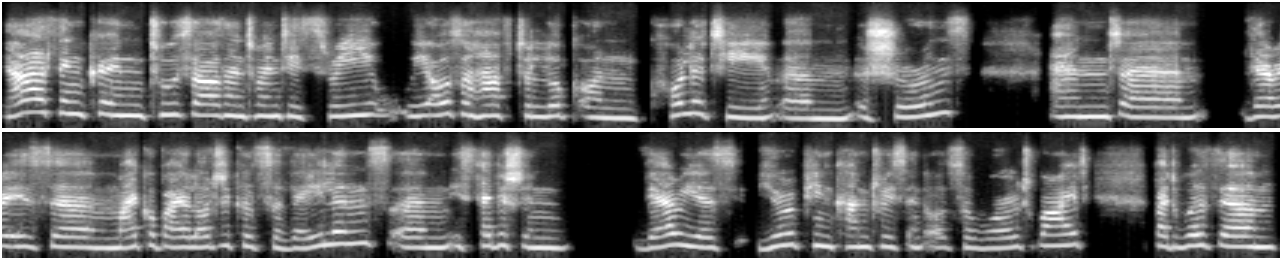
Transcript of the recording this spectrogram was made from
Yeah, I think in 2023, we also have to look on quality um, assurance. And um, there is microbiological surveillance um, established in various European countries and also worldwide, but with um,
